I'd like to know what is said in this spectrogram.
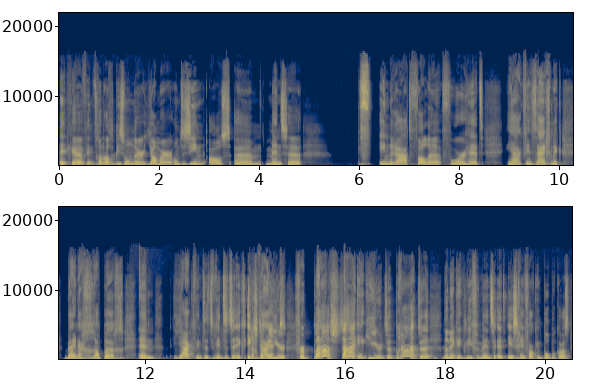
ik eh, vind het gewoon altijd bijzonder jammer om te zien als ehm, mensen f- in de raad vallen voor het. Ja, ik vind het eigenlijk bijna grappig. En ja, ik vind het. Vind het ik ik sta hier verbaasd. Sta ik hier te praten? Dan denk ik, lieve mensen, het is geen fucking poppenkast.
